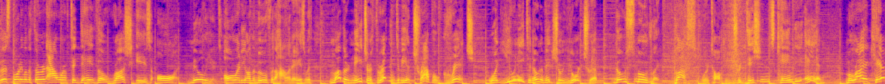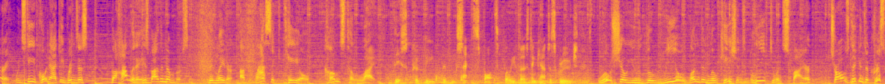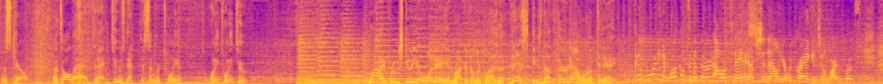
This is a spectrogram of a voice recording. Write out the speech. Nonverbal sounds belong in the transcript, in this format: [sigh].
This morning on the third hour of today, the rush is on. Millions already on the move for the holidays, with Mother Nature threatening to be a travel Grinch. What you need to know to make sure your trip goes smoothly. Plus, we're talking traditions, candy, and Mariah Carey when Steve Kornacki brings us the holidays by the numbers. Then later, a classic tale comes to life. This could be the exact spot where we first encounter Scrooge. We'll show you the real London locations believed to inspire Charles Dickens' A Christmas Carol. That's all ahead today, Tuesday, December 20th, 2022. Live from Studio 1A in Rockefeller Plaza, this is the third hour of today. Good morning and welcome to the third hour of today. I'm Sheinelle here with Craig and Jill Martin Brooks.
